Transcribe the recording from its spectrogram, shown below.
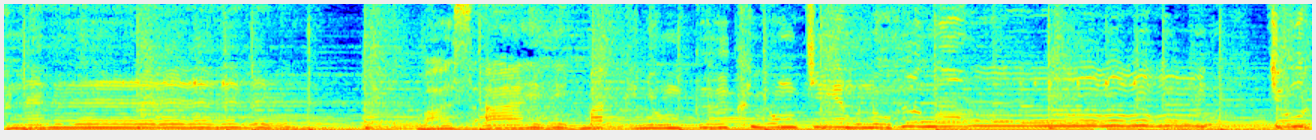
ភ្នែកបើស្អែកបាត់ខ្ញុំគឺខ្ញុំជាមនុស្សល្ងង ជូត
